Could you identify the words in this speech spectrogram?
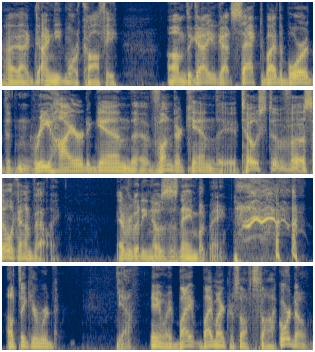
I, I I need more coffee. Um, the guy who got sacked by the board, then rehired again, the Wunderkind, the toast of uh, Silicon Valley. Everybody knows his name but me. I'll take your word. Yeah. Anyway, buy buy Microsoft stock or don't.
